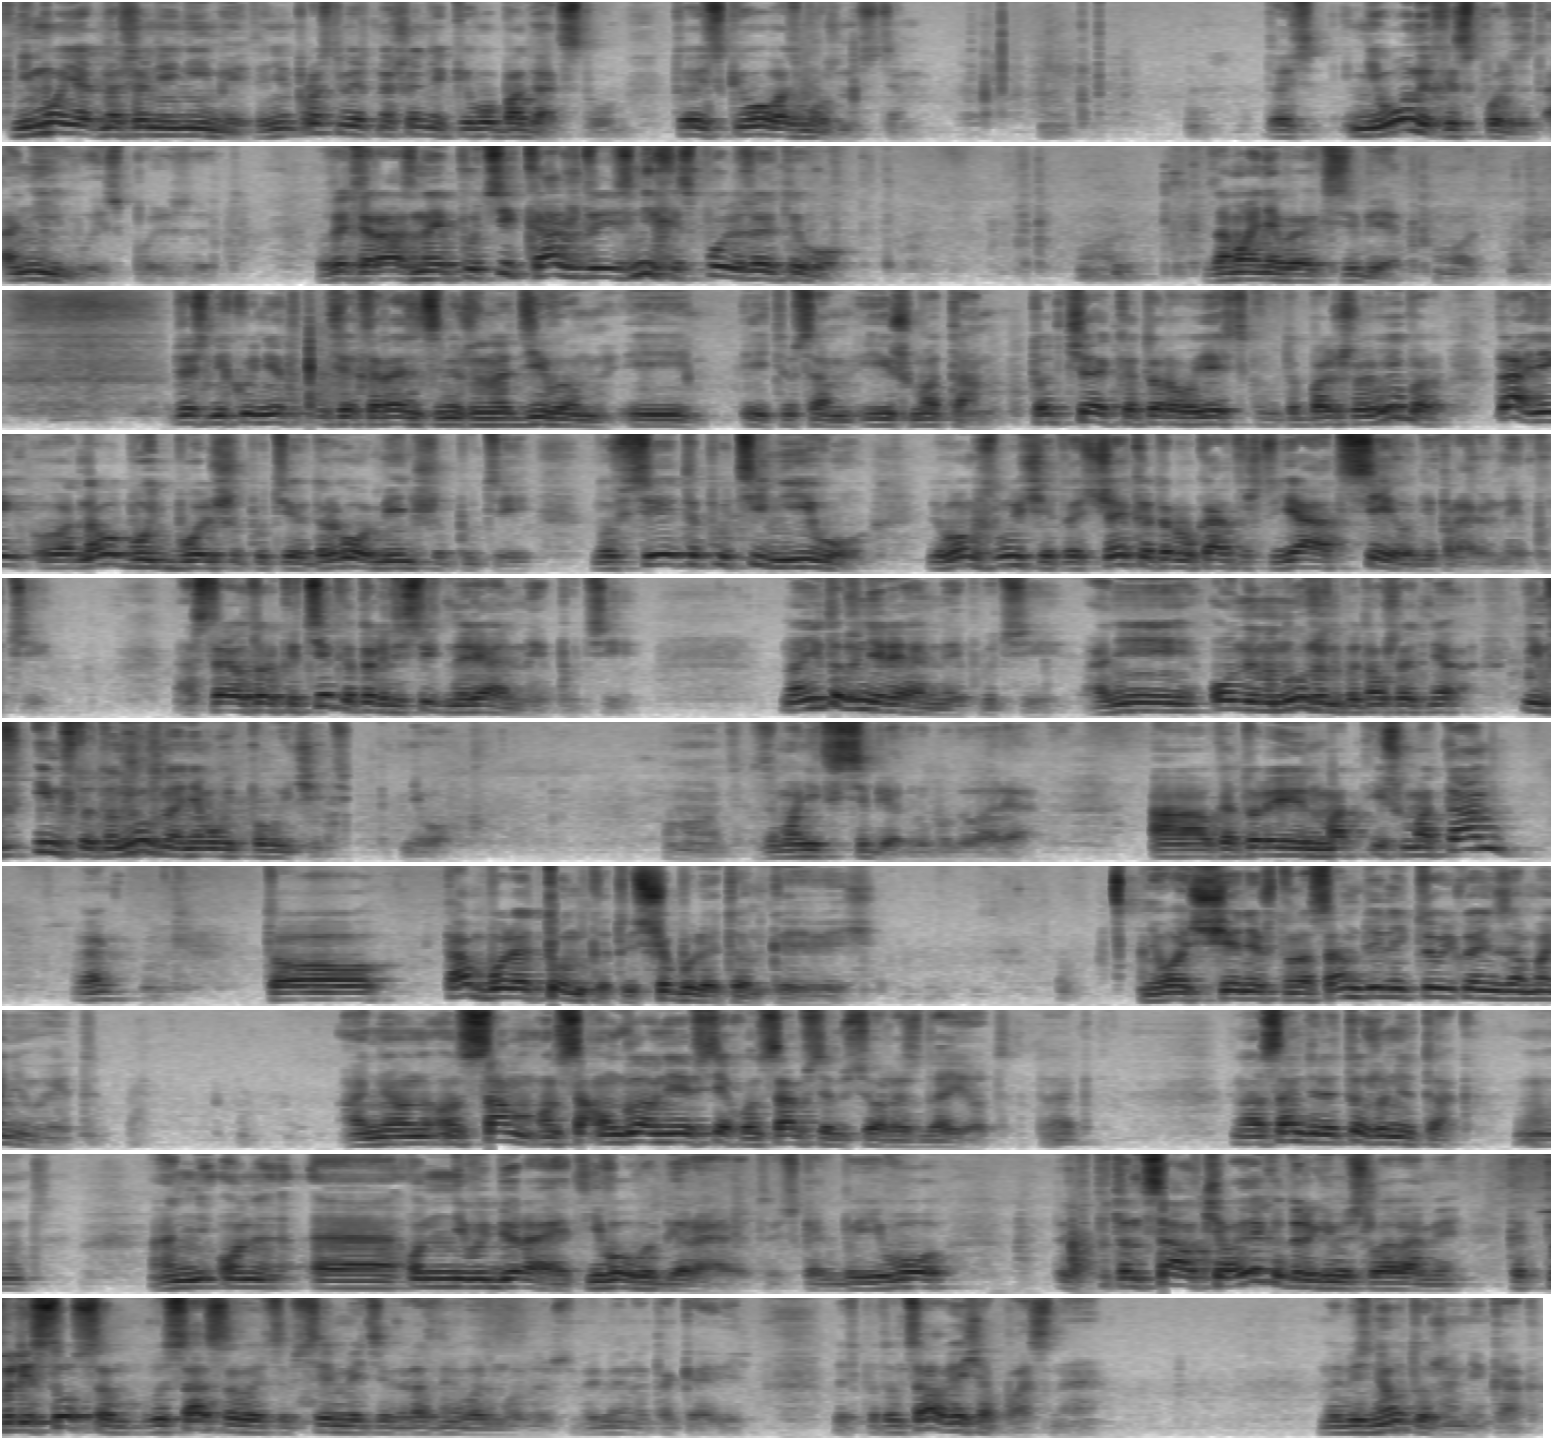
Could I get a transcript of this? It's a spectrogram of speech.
К нему они отношения не имеют. Они просто имеют отношение к его богатству, то есть к его возможностям. То есть не он их использует, они его используют. Вот эти разные пути, каждый из них использует его вот, заманивая к себе. Вот. То есть никакой нет получается, разницы между Надивом и, и этим самым и Ишматам. Тот человек, у которого есть какой-то большой выбор, да, они, у одного будет больше путей, у другого меньше путей. Но все это пути не его. В любом случае, то есть человек, которому кажется, что я отсеял неправильные пути. Оставил только те, которые действительно реальные пути. Но они тоже нереальные пути. Они, он им нужен, потому что им, им что-то нужно, они могут получить от него вот, заманить к себе, грубо говоря. А который Ишматан, да, то там более тонкая, то есть еще более тонкая вещь. У него ощущение, что на самом деле никто никуда не заманивает. Он, он, он сам, он сам, он главнее всех, он сам всем все раздает. Так? Но на самом деле тоже не так. Вот. Он, он, э, он не выбирает, его выбирают. То есть как бы его потенциал человека, другими словами, как пылесосом высасывается всеми этими разными возможностями. Примерно такая вещь. То есть потенциал вещь опасная. Но без него тоже никак.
